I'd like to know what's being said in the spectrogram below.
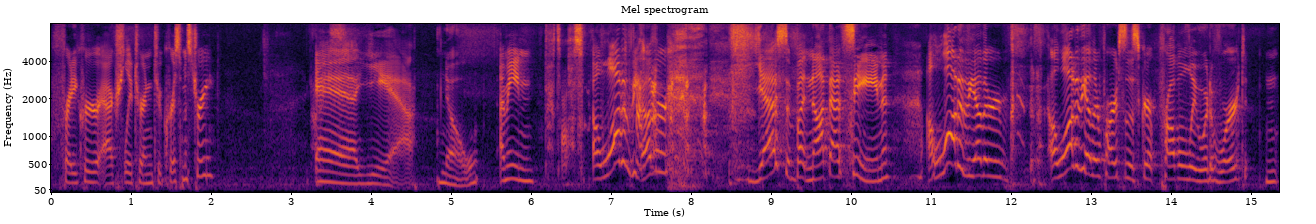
Freddy Krueger actually turned into a Christmas tree. And yeah, no. I mean, That's awesome. a lot of the other yes but not that scene a lot of the other a lot of the other parts of the script probably would have worked N-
